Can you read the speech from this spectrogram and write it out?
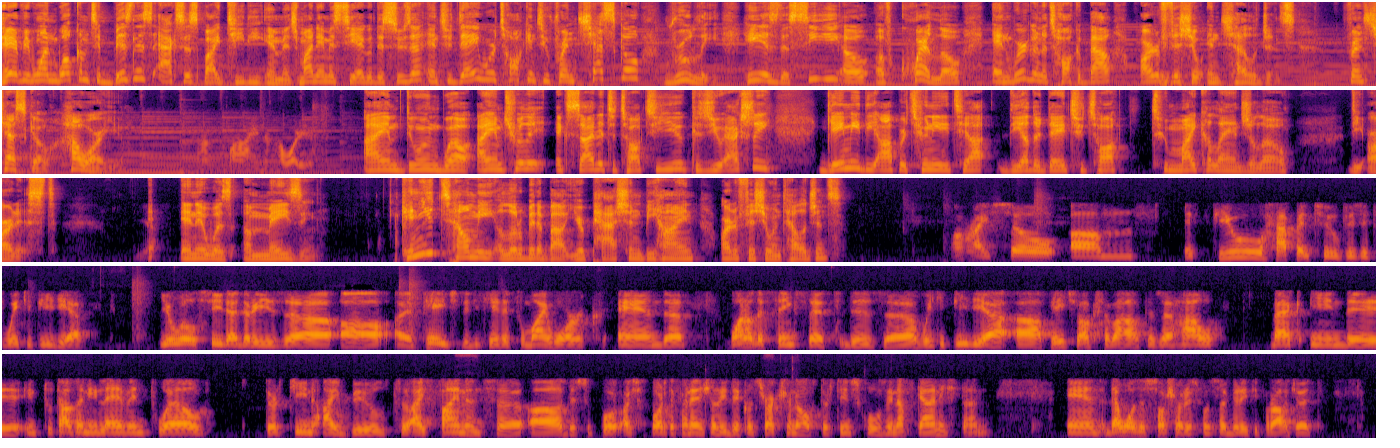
Hey everyone, welcome to Business Access by TD Image. My name is Tiago de Souza, and today we're talking to Francesco Rulli. He is the CEO of Querlo, and we're going to talk about artificial intelligence. Francesco, how are you? I'm fine. How are you? I am doing well. I am truly excited to talk to you because you actually gave me the opportunity to the other day to talk to Michelangelo, the artist and it was amazing. Can you tell me a little bit about your passion behind artificial intelligence? All right. So, um, if you happen to visit Wikipedia, you will see that there is a, a, a page dedicated to my work. And uh, one of the things that this uh, Wikipedia uh, page talks about is uh, how back in the in 2011, 12, 13, I built, I financed uh, the support, I supported financially the construction of 13 schools in Afghanistan. And that was a social responsibility project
